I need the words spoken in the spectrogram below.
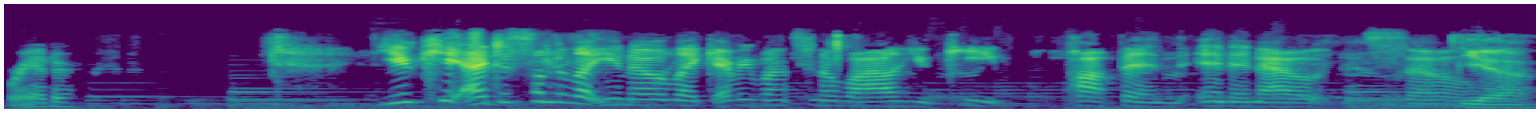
Brander. You keep. I just want to let you know, like every once in a while, you keep popping in and out. So Yeah.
